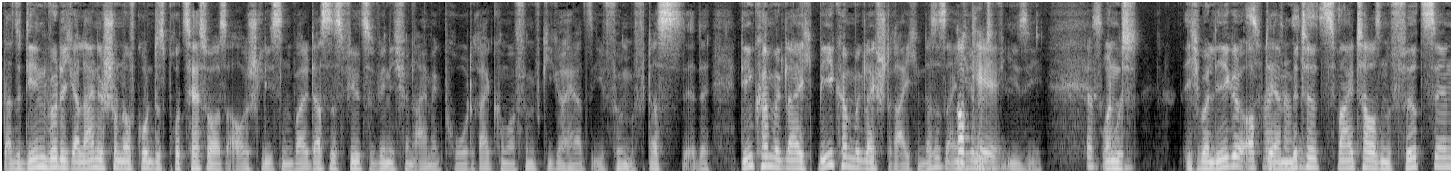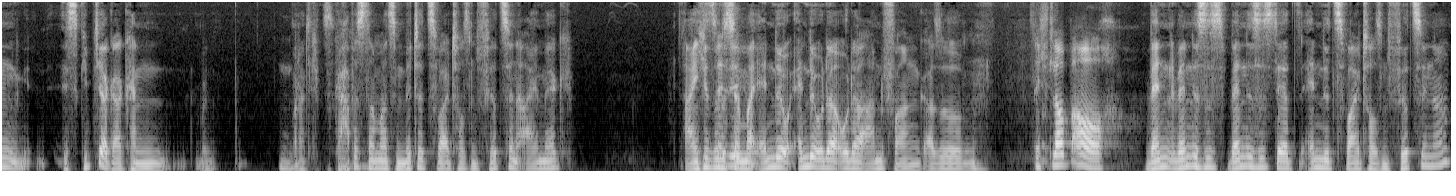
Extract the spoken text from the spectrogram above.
also den würde ich alleine schon aufgrund des Prozessors ausschließen, weil das ist viel zu wenig für ein iMac Pro 3,5 GHz i5. Das, äh, den können wir gleich, B können wir gleich streichen. Das ist eigentlich Okay. relativ easy. Das ist Und gut. Ich überlege, ob 2000. der Mitte 2014, es gibt ja gar keinen, oder gab es damals Mitte 2014 iMac? Eigentlich sind es ja mal Ende, Ende oder, oder Anfang. Also. Ich glaube auch. Wenn, wenn, ist es, wenn ist es der Ende 2014er?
